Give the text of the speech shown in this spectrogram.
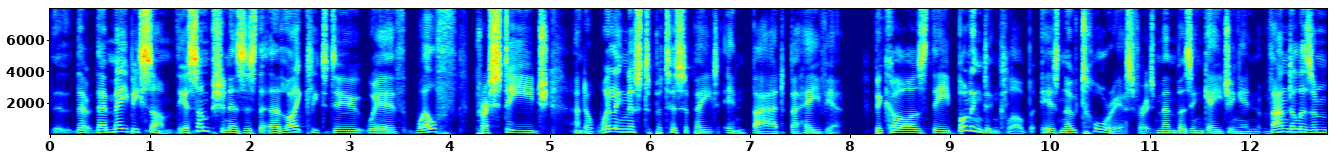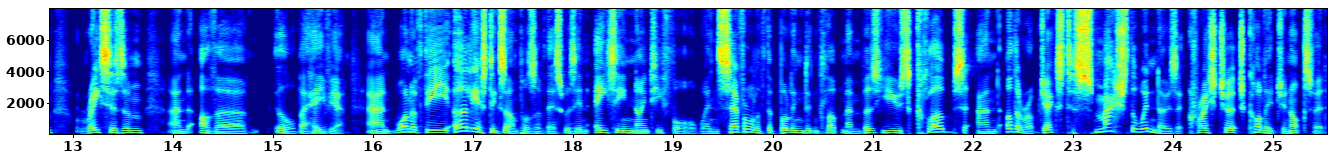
there, there may be some. The assumption is, is that they're likely to do with wealth, prestige, and a willingness to participate in bad behavior. Because the Bullingdon Club is notorious for its members engaging in vandalism, racism, and other ill behavior. And one of the earliest examples of this was in 1894 when several of the Bullingdon Club members used clubs and other objects to smash the windows at Christ Church College in Oxford.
